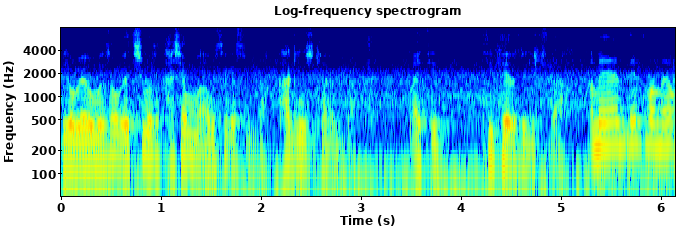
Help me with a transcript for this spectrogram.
이거 외우면서 외치면서 다시 한번 마음을 새겼습니다. 각인시켜야 합니다. 파이팅. 디테일을 즐깁시다. 아멘. 내일 또 만나요.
